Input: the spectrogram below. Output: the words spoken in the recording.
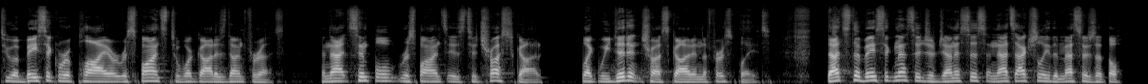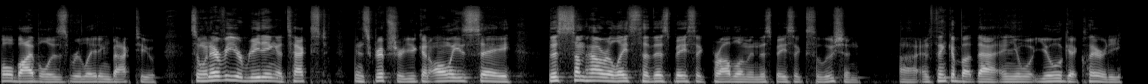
to a basic reply or response to what God has done for us. And that simple response is to trust God, like we didn't trust God in the first place. That's the basic message of Genesis, and that's actually the message that the whole Bible is relating back to. So, whenever you're reading a text in Scripture, you can always say, This somehow relates to this basic problem and this basic solution. Uh, and think about that, and you will, you will get clarity.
